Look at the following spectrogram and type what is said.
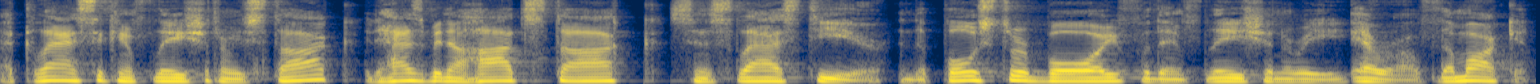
a classic inflationary stock. It has been a hot stock since last year and the poster boy for the inflationary era of the market.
